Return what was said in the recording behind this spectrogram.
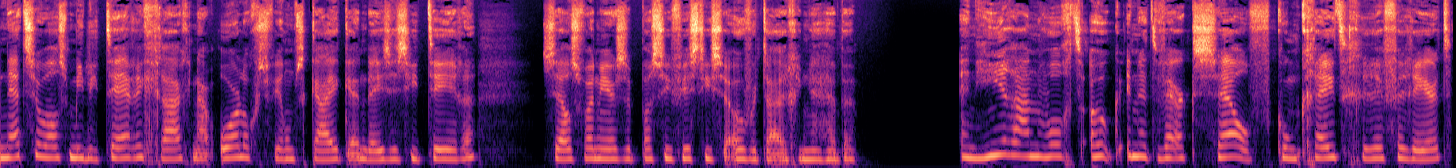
Net zoals militairen graag naar oorlogsfilms kijken en deze citeren, zelfs wanneer ze pacifistische overtuigingen hebben. En hieraan wordt ook in het werk zelf concreet gerefereerd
